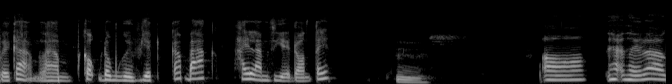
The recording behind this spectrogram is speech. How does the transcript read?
Với cả là cộng đồng người Việt các bác hay làm gì để đón Tết? Ừ. Ờ, Hạ thấy là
